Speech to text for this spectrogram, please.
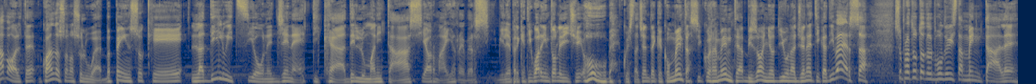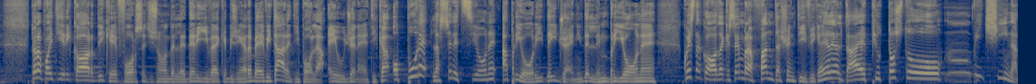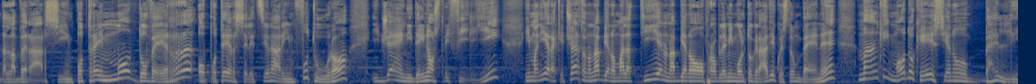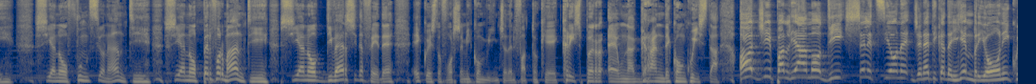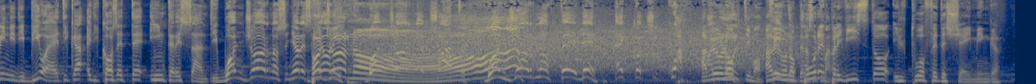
A volte, quando sono sul web, penso che la diluizione genetica dell'umanità sia ormai irreversibile, perché ti guardi intorno e dici, oh, beh, questa gente che commenta sicuramente ha bisogno di una genetica diversa, soprattutto dal punto di vista mentale. Però poi ti ricordi che forse ci sono delle derive che bisognerebbe evitare, tipo la eugenetica, oppure la selezione a priori dei geni dell'embrione. Questa cosa che sembra fantascientifica, in realtà è piuttosto vicina dall'avverarsi. Potremmo dover o poter selezionare in futuro i geni dei nostri figli in maniera che certo non abbiano malattie, non abbiano problemi molto gravi e questo è un bene, ma anche in modo che siano belli, siano funzionanti, siano performanti, siano diversi da fede e questo forse mi convince del fatto che CRISPR è una grande conquista. Oggi parliamo di selezione genetica degli embrioni, quindi di bioetica e di cosette interessanti. Buongiorno signore e signori. Buongiorno. Buongiorno chat. Buongiorno Fede. Eccoci qua. Avevano, all'ultimo avevano pure previsto il tuo fede shaming.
